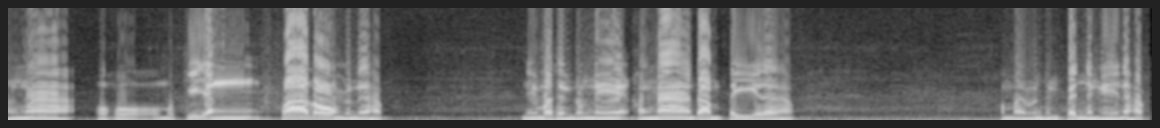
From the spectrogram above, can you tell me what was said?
ข้างหน้า โอ้โห เมื่อกี้ยังฟ้าโล่งอยู่นะครับ นี่มาถึงตรงนี้ข้างหน้าดำปีเลยครับำไมมันถึงเป็นอย่างนี้นะครับ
